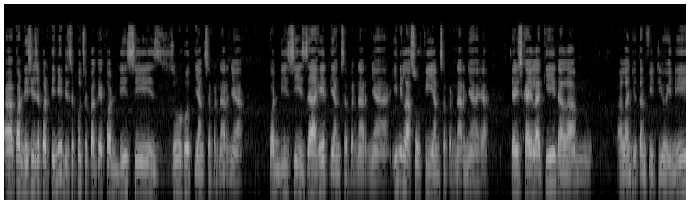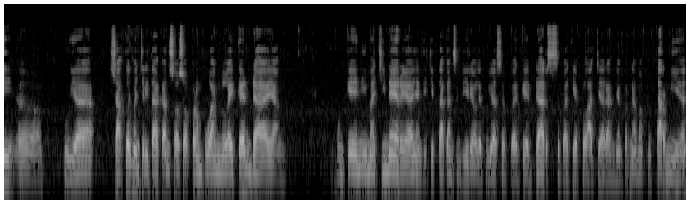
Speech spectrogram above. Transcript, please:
uh, kondisi seperti ini disebut sebagai kondisi zuhud yang sebenarnya, kondisi zahid yang sebenarnya. Inilah sufi yang sebenarnya ya. Jadi sekali lagi dalam uh, lanjutan video ini uh, Buya Syakur menceritakan sosok perempuan legenda yang mungkin imajiner ya, yang diciptakan sendiri oleh Buya sebagai dars, sebagai pelajaran yang bernama Butarmi ya.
